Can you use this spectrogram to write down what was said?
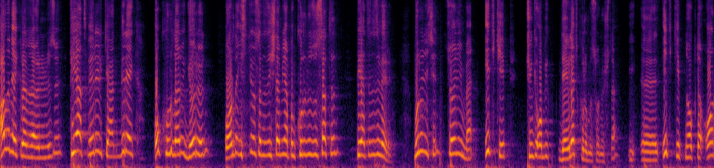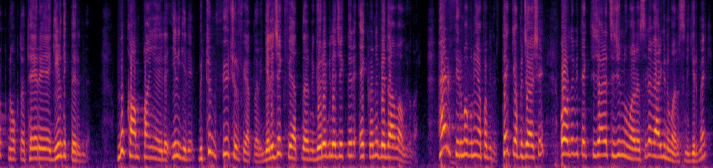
Alın ekranına önünüzü. Fiyat verirken direkt o kurları görün. Orada istiyorsanız işlemi yapın. Kurunuzu satın. Fiyatınızı verin. Bunun için söyleyeyim ben. İTKİP çünkü o bir devlet kurumu sonuçta. E, itkip.org.tr'ye girdiklerinde bu kampanya ile ilgili bütün future fiyatları, gelecek fiyatlarını görebilecekleri ekranı bedava alıyorlar. Her firma bunu yapabilir. Tek yapacağı şey orada bir tek ticaret sicil numarasıyla vergi numarasını girmek.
